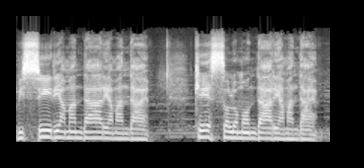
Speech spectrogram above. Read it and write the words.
Misiria mandaria mandai. Che solo mondaria mandai.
